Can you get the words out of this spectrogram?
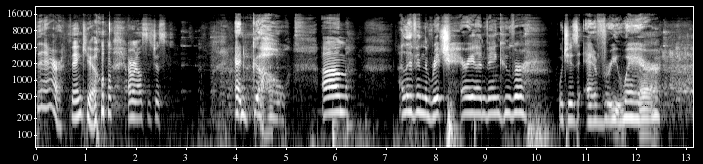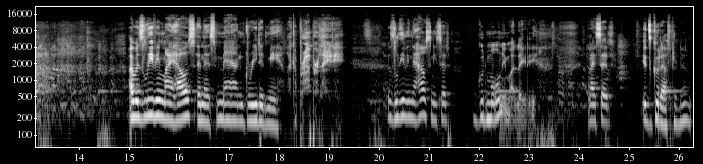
There. Thank you. Everyone else is just and go. Um I live in the rich area in Vancouver, which is everywhere. I was leaving my house and this man greeted me like a proper lady. I was leaving the house and he said, "Good morning, my lady." And I said, "It's good afternoon."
